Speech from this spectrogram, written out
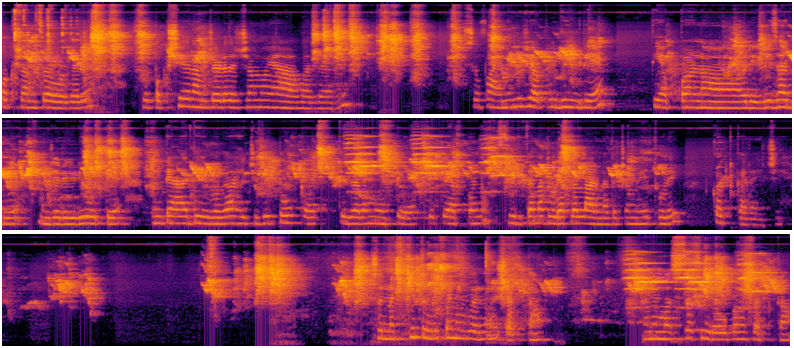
पक्ष्यांचा वगैरे. सो पक्षी आहेत आमच्याकडे त्याच्यामुळे हा आवाज आहे. सो फायनली जी आपली भिंडी आहे ती आपण रेडी झाली आहे. म्हणजे रेडी होते. पण त्याआधी बघा ह्याचे जे टोक आहे ते जरा मोठे आहे तर ते आपण फिरताना थोडे आपल्याला लागणार त्याच्यामुळे थोडे कट करायचे. सो नक्की तुम्ही पण हे बनवू शकता. आणि मस्त फिरवू पण शकता.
